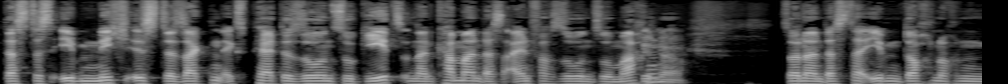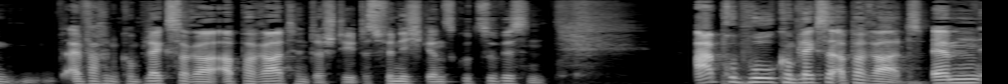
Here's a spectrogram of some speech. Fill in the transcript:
dass das eben nicht ist, da sagt ein Experte so und so geht's und dann kann man das einfach so und so machen. Genau. Sondern dass da eben doch noch ein einfach ein komplexerer Apparat hintersteht. Das finde ich ganz gut zu wissen. Apropos komplexer Apparat. Ähm,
